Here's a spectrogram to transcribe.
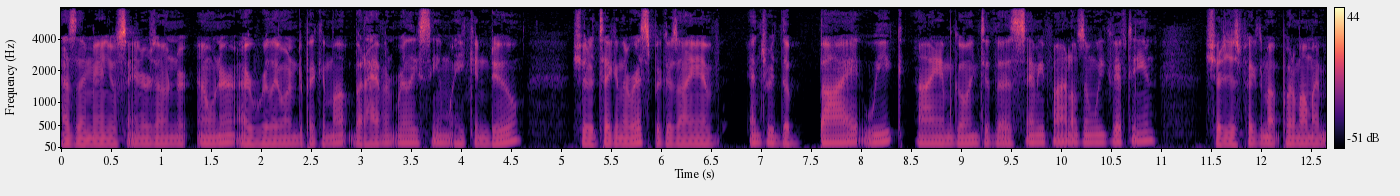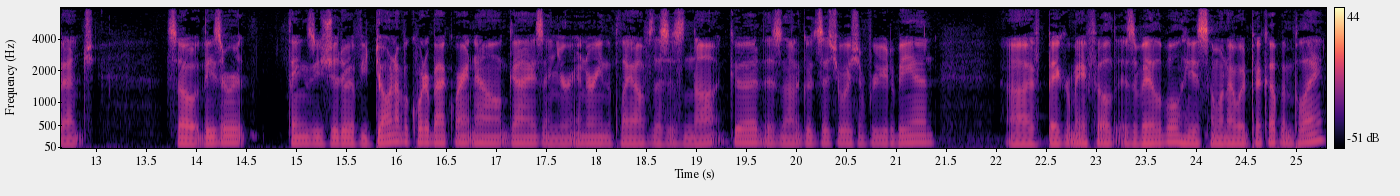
as the Emmanuel Sanders owner, owner, I really wanted to pick him up, but I haven't really seen what he can do. Should have taken the risk because I have entered the bye week. I am going to the semifinals in week 15. Should have just picked him up, put him on my bench. So these are things you should do. If you don't have a quarterback right now, guys, and you're entering the playoffs, this is not good. This is not a good situation for you to be in. Uh, if Baker Mayfield is available, he is someone I would pick up and play.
